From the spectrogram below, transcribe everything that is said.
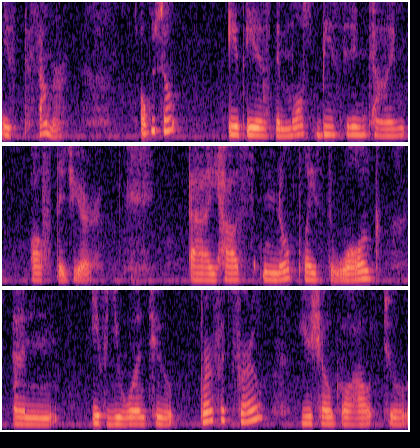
It's the summer. Also, it is the most visiting time of the year. I has no place to walk and if you want to perfect photo you should go out to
